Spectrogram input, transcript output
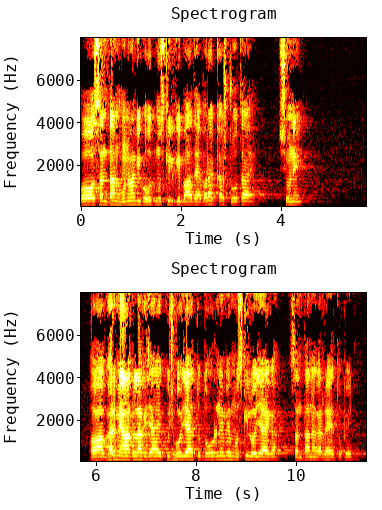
और संतान होना भी बहुत मुश्किल की बात है, बड़ा कष्ट होता है सुने। और घर में आग लग जाए, कुछ हो जाए तो दौड़ने में मुश्किल हो जाएगा। संतान अगर रहे तो फिर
